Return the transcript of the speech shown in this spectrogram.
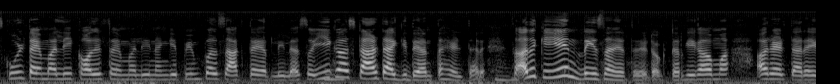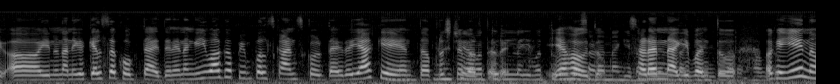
ಸ್ಕೂಲ್ ಟೈಮಲ್ಲಿ ಕಾಲೇಜ್ ಟೈಮಲ್ಲಿ ನನಗೆ ಪಿಂಪಲ್ಸ್ ಆಗ್ತಾ ಇರಲಿಲ್ಲ. ಸೊ ಈಗ ಸ್ಟಾರ್ಟ್ ಆಗಿದೆ ಅಂತ ಹೇಳ್ತಾರೆ. ಸೊ ಅದಕ್ಕೆ ಏನು ರೀಸನ್ ಇರ್ತದೆ ಡಾಕ್ಟರ್ ಈಗ ಅವ್ರು ಹೇಳ್ತಾರೆ ಏನು ನನಗೆ ಕೆಲಸಕ್ಕೆ ಹೋಗ್ತಾ ಇದ್ದೇನೆ ನನಗೆ ಇವಾಗ ಪಿಂಪಲ್ಸ್ ಕಾಣಿಸ್ಕೊಳ್ತಾ ಇದೆ. ಯಾಕೆ ಅಂತ ಪ್ರಶ್ನೆ ಬರ್ತದೆ. ಹೌದು. ಸಡನ್ ಆಗಿ ಬಂತು. ಓಕೆ ಏನು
